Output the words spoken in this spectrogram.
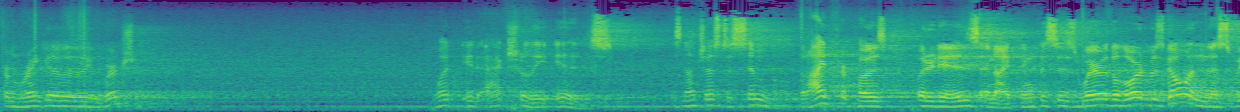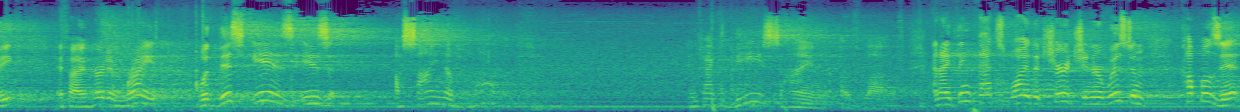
from regularly worship. What it actually is is not just a symbol, but I'd propose what it is, and I think this is where the Lord was going this week, if I heard him right. What this is, is a sign of love. In fact, the sign of love. And I think that's why the church, in her wisdom, couples it,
